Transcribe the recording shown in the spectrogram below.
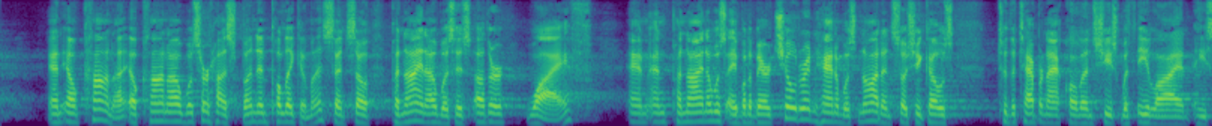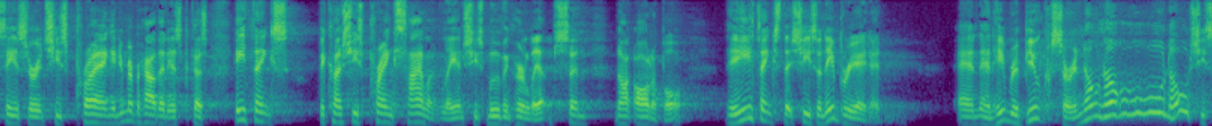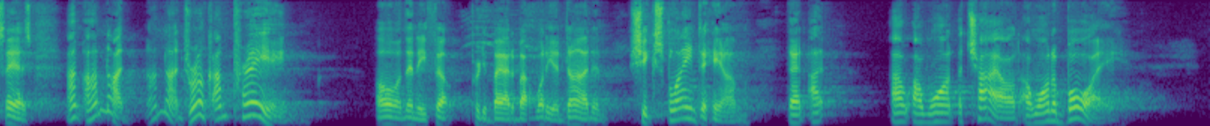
and Elkanah. Elkanah was her husband and polygamous, and so Peninnah was his other wife. And, and Peninnah was able to bear children, Hannah was not, and so she goes to the tabernacle and she's with Eli and he sees her and she's praying. And you remember how that is because he thinks because she's praying silently and she's moving her lips and not audible, he thinks that she's inebriated. And, and he rebukes her. No, no, no, she says. I'm, I'm, not, I'm not drunk. I'm praying. Oh, and then he felt pretty bad about what he had done. And she explained to him that I, I, I want a child. I want a boy.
